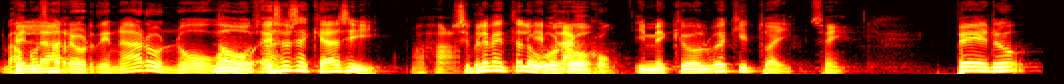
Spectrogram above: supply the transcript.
¿Vamos a reordenar o no? no, eso se queda así. Simplemente lo borró y me quedó el huequito ahí. Sí. Pero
